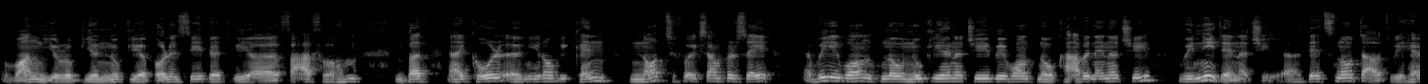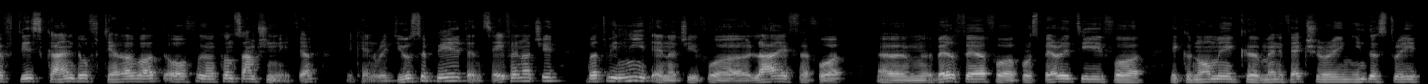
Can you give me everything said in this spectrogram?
one European nuclear policy that we are far from, but I call, uh, you know, we can not, for example, say We want no nuclear energy, we want no carbon energy, we need energy. Uh, that's no doubt. We have this kind of terawatt of uh, consumption need. Yeah? We can reduce a bit and save energy, but we need energy for life, for um, welfare, for prosperity, for economic, uh, manufacturing, industry,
